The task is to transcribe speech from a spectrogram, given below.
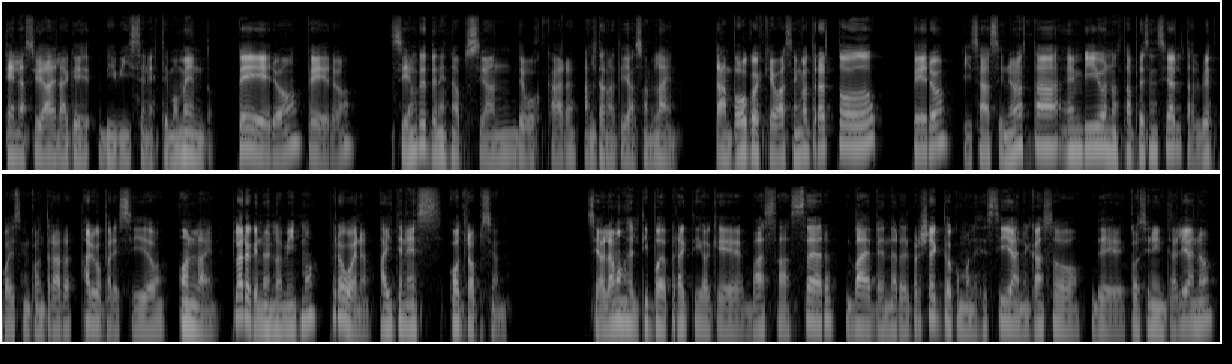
en la ciudad en la que vivís en este momento. Pero, pero, siempre tenés la opción de buscar alternativas online. Tampoco es que vas a encontrar todo, pero quizás si no está en vivo, no está presencial, tal vez puedes encontrar algo parecido online. Claro que no es lo mismo, pero bueno, ahí tenés otra opción. Si hablamos del tipo de práctica que vas a hacer, va a depender del proyecto. Como les decía, en el caso de cocina italiano,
